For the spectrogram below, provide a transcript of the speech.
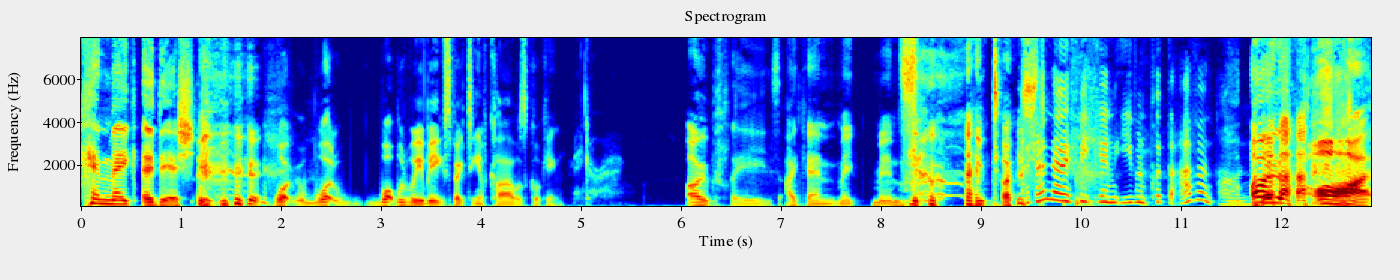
can make a dish. What what what would we be expecting if Kyle was cooking? Oh, please. I can make mince and toast. I don't know if he can even put the oven on. Oh, oh,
